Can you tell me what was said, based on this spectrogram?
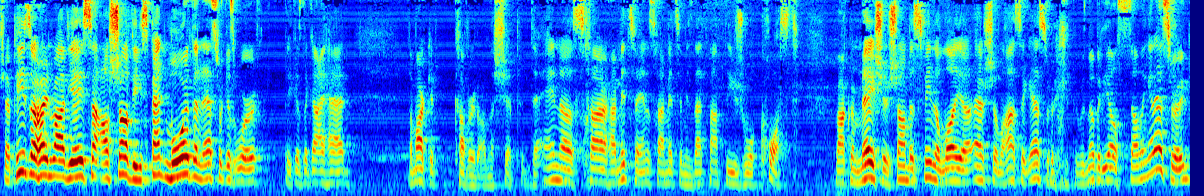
Shapiza Hain Rav Yesa Al Shavi. He spent more than an esrog is worth because the guy had the market covered on the ship. The ena schar hamitzvah, ena schar mitzvah means that's not the usual cost. Rakram Nesha, Sham Besfina Loya Efshel Hasig Esrig. There was nobody else selling an esrog.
